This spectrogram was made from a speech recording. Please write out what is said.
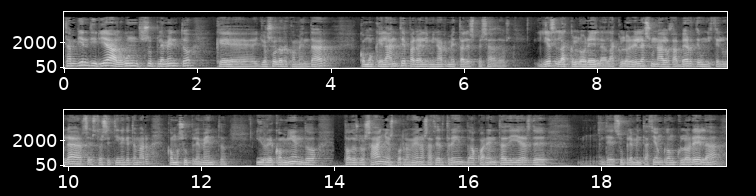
También diría algún suplemento que yo suelo recomendar como quelante para eliminar metales pesados. Y es la clorela. La clorela es una alga verde unicelular, esto se tiene que tomar como suplemento. Y recomiendo todos los años, por lo menos, hacer 30 o 40 días de, suplementación con clorela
